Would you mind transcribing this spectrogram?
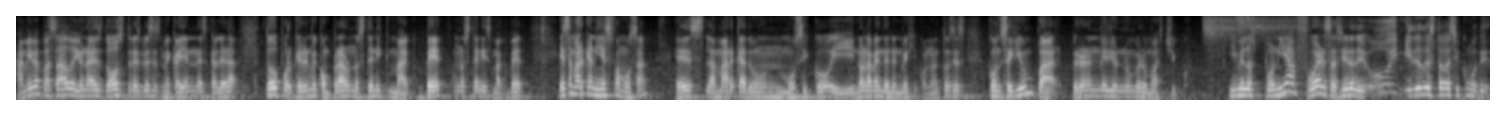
a mí me ha pasado y una vez dos o tres veces me caí en una escalera todo por quererme comprar unos tenis Macbeth, unos tenis Macbeth. Esa marca ni es famosa, es la marca de un músico y no la venden en México, ¿no? Entonces conseguí un par, pero eran medio número más chico. Y me los ponía a fuerza, así era de, uy, mi dedo estaba así como de,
